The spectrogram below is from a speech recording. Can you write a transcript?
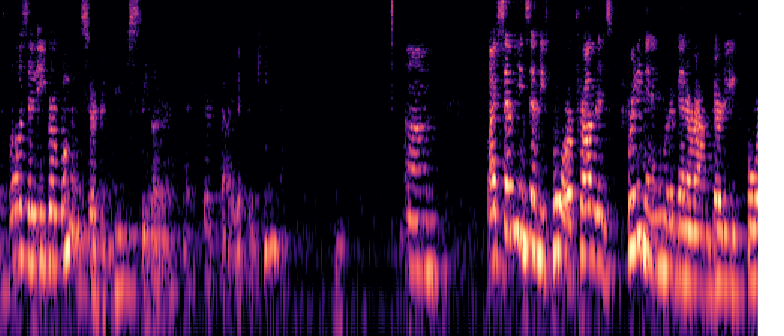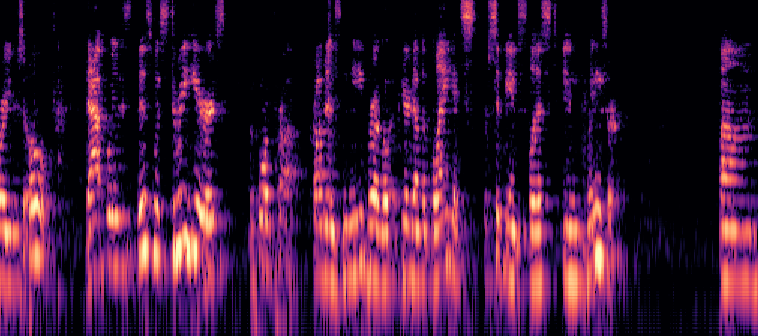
as well as a Negro woman servant named Steeler, valued at 13 pounds. Um, by 1774, Providence Freeman would have been around 34 years old. That was, this was three years before Pro- Providence Negro appeared on the blankets recipients list in Windsor. Um,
